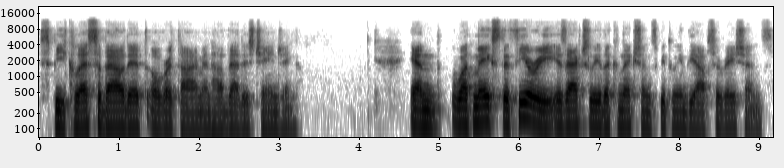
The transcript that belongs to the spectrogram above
speak less about it over time and how that is changing. And what makes the theory is actually the connections between the observations.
